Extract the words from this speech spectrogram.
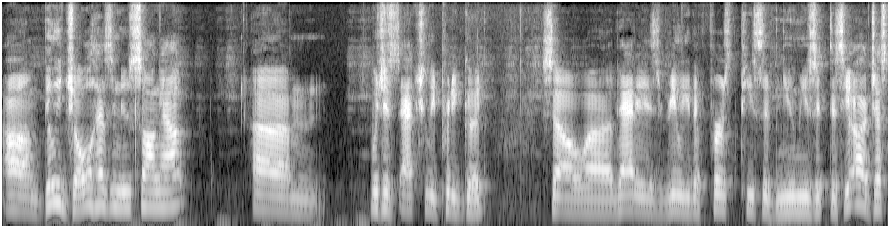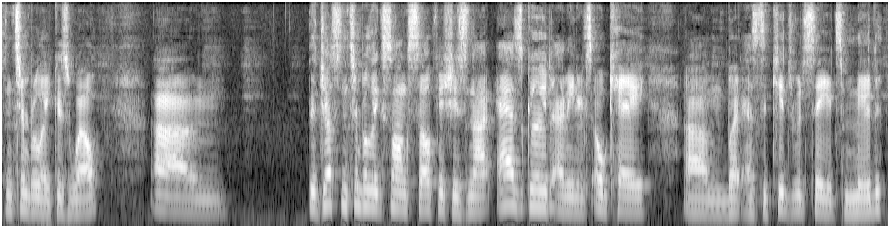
Um, Billy Joel has a new song out, um, which is actually pretty good. So uh, that is really the first piece of new music this year. Oh, Justin Timberlake as well. Um, the Justin Timberlake song "Selfish" is not as good. I mean, it's okay, um, but as the kids would say, it's mid.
